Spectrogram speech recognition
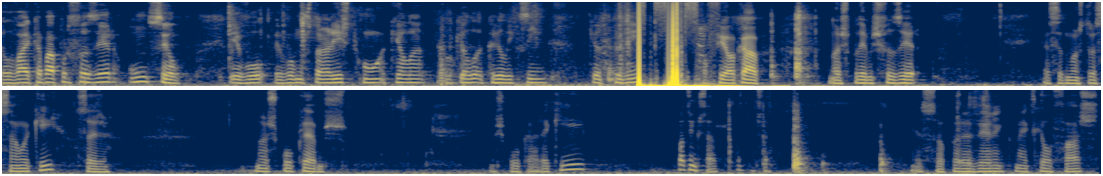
ele vai acabar por fazer um selo. Eu vou, eu vou mostrar isto com, aquela, com aquele acrílicozinho que eu te pedi. Ao fim e ao cabo, nós podemos fazer essa demonstração aqui, ou seja, nós colocamos, vamos colocar aqui, pode encostar, pode encostar. É só para verem como é que ele faz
